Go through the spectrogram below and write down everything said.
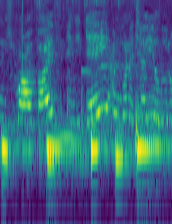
Mason's Wildlife, and today I'm going to tell you a little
